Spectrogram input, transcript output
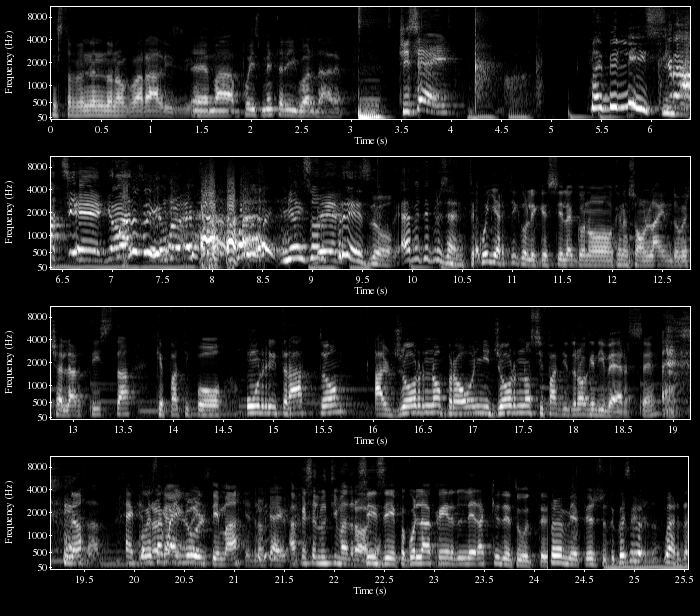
Mi sta venendo una paralisi. Eh, ma puoi smettere di guardare. Ci sei? Ma è bellissimo! Grazie, Guarda grazie. che- guarda, mi hai sorpreso! Avete presente quegli articoli che si leggono, che ne so, online dove c'è l'artista che fa tipo un ritratto al giorno, però ogni giorno si fa di droghe diverse? No? Esatto. Ecco, Che questa qua è è l'ultima. Ah, questa è l'ultima droga. Sì, sì, quella che le racchiude tutte. Però mi è piaciuto. Questo Credo. guarda,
